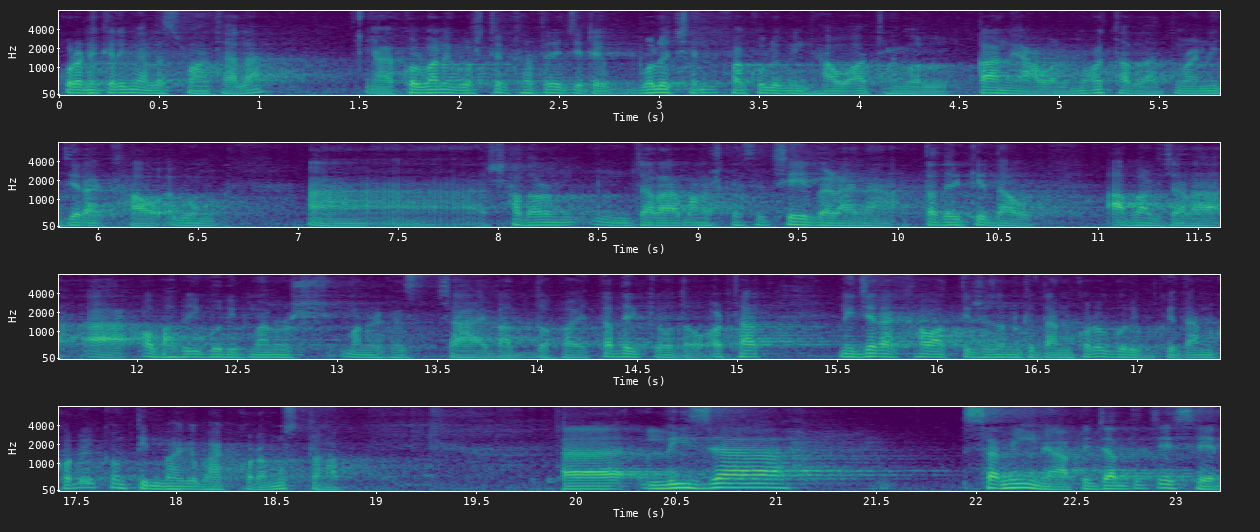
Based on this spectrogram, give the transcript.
কোরআন করিম আল্লাহ সুমাতালা কোরবানি গ্রস্তের ক্ষেত্রে যেটা বলেছেন, ফাকুল মিন হাওয়া থেমল কানে আওয়াল মহতাল্লাহ তোমরা নিজেরা খাও এবং সাধারণ যারা মানুষ কাছে চেয়ে বেড়ায় না, তাদেরকে দাও। আবার যারা অভাবী গরিব মানুষ, মানুষের কাছে চায়, বাধ্য হয়, তাদেরকেও দাও। অর্থাৎ নিজেরা খাওয়া আত্মীয় স্বজনকে দান করো, গরিবকে দান করো, এরকম তিন ভাগে ভাগ করা মুস্তাহাব। লিজা সামিনা, আপনি জানতে চেয়েছেন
